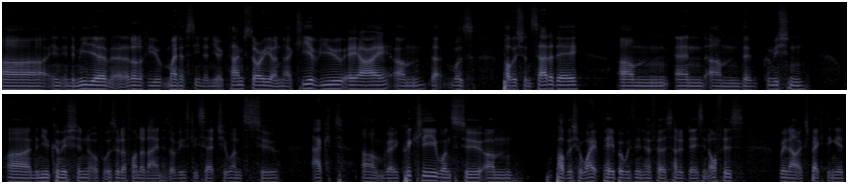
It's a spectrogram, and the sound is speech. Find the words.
uh, in in the media. A lot of you might have seen the New York Times story on uh, Clearview AI um, that was published on Saturday, um, and um, the Commission, uh, the new Commission of Ursula von der Leyen, has obviously said she wants to act um, very quickly, wants to publish a white paper within her first 100 days in office. We're now expecting it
